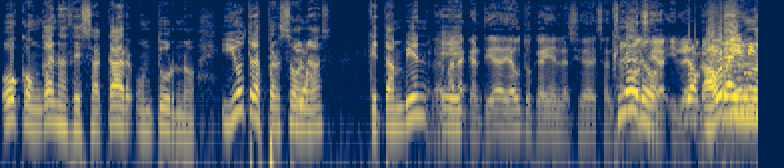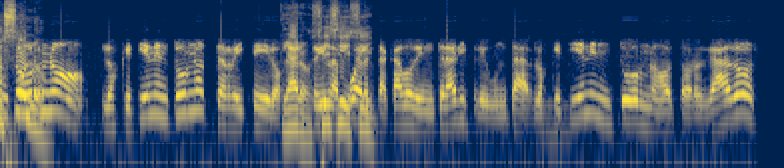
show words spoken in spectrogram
o con ganas de sacar un turno. Y otras personas que también... Pero además eh, la cantidad de autos que hay en la ciudad de Santa claro, Rosa y la, Los ahora hay uno solo. Turno, los que tienen turno, te reitero, Claro, estoy sí, en la sí, sí. puerta, acabo de entrar y preguntar. Los que tienen turnos otorgados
